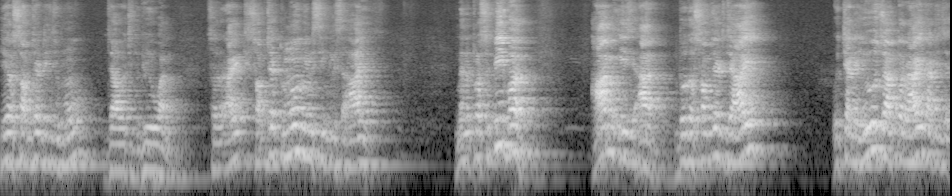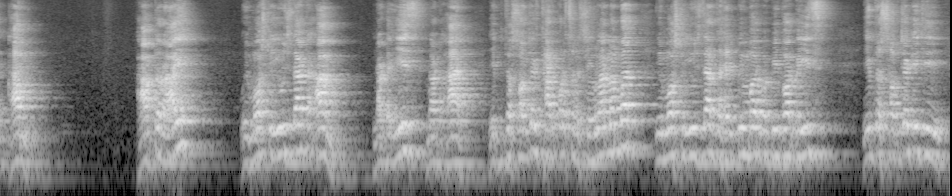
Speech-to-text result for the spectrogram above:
here subject is ମୁଁ ଯାଉଅଛି v1 so right subject ମୁଁ means English I then plus be verb. Am is are. Though the subject is I, we can use after I, that is am. After I, we must use that am, not is, not are. If the subject third person singular number, we must use that the helping verb, be verb is. If the subject is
